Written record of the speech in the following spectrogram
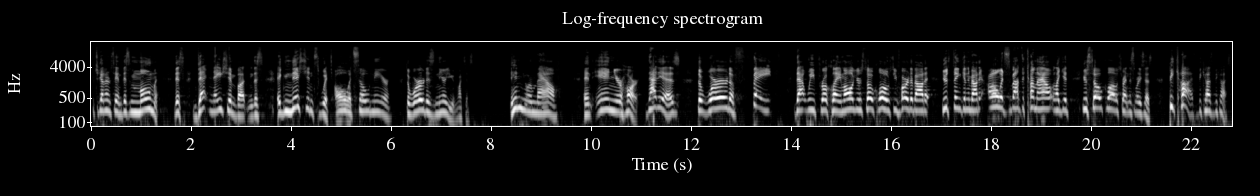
what you got to understand, this moment, this detonation button, this ignition switch, oh, it's so near. The word is near you. Watch this. In your mouth and in your heart. That is the word of faith that we proclaim. Oh, you're so close. You've heard about it. You're thinking about it. Oh, it's about to come out. Like it, you're so close, right? And this is what he says. Because, because, because.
